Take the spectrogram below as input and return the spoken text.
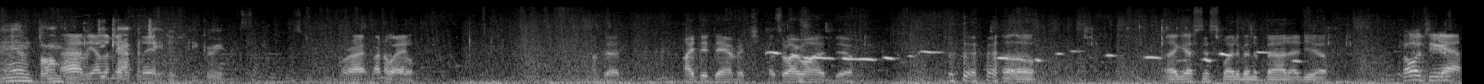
And bomber Ah, the other medic decapitated. Be great. Alright, run away. Uh-oh. I'm dead. I did damage. That's what I wanted to do. Uh-oh. I guess this might have been a bad idea. Told you. Yeah.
